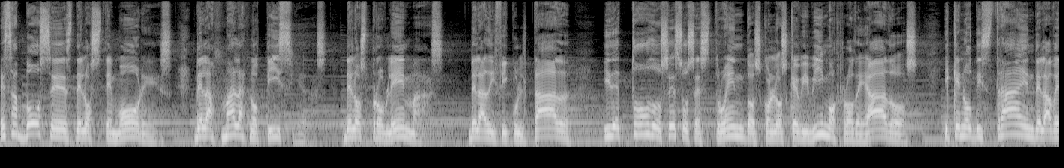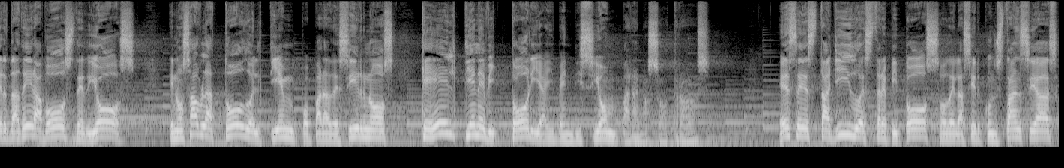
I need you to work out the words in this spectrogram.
esas voces de los temores, de las malas noticias, de los problemas, de la dificultad y de todos esos estruendos con los que vivimos rodeados y que nos distraen de la verdadera voz de Dios, que nos habla todo el tiempo para decirnos que Él tiene victoria y bendición para nosotros. Ese estallido estrepitoso de las circunstancias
